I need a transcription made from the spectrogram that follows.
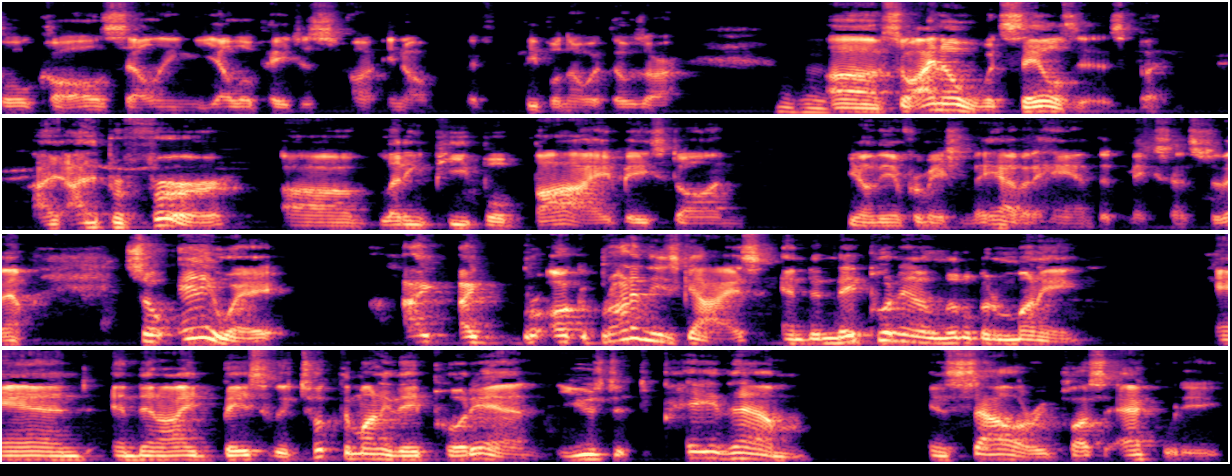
cold calls selling yellow pages uh, you know if people know what those are mm-hmm. uh, so i know what sales is but i, I prefer uh, letting people buy based on you know the information they have at hand that makes sense to them so anyway I, I brought in these guys and then they put in a little bit of money and and then i basically took the money they put in used it to pay them in salary plus equity.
